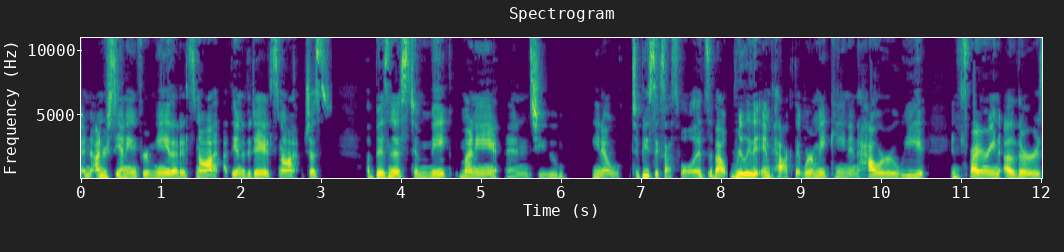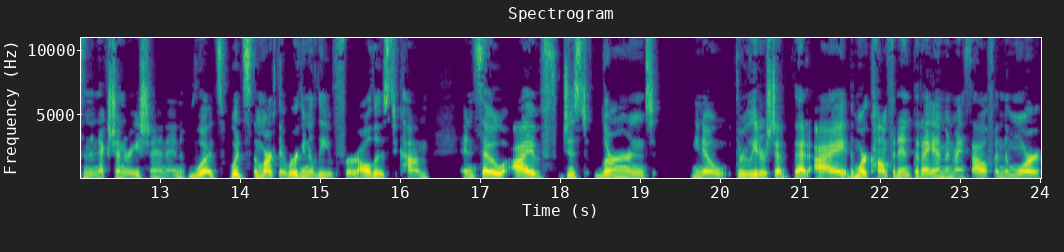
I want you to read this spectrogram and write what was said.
and understanding for me that it's not, at the end of the day, it's not just a business to make money and to, you know, to be successful. It's about really the impact that we're making and how are we inspiring others in the next generation and what's, what's the mark that we're going to leave for all those to come. And so I've just learned, you know, through leadership that I, the more confident that I am in myself and the more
